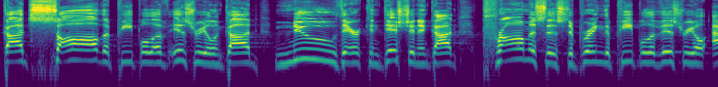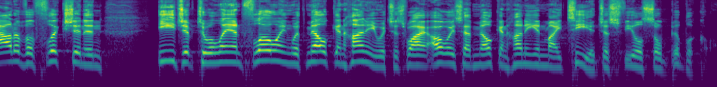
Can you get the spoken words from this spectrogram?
God saw the people of Israel and God knew their condition. And God promises to bring the people of Israel out of affliction in Egypt to a land flowing with milk and honey, which is why I always have milk and honey in my tea. It just feels so biblical.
